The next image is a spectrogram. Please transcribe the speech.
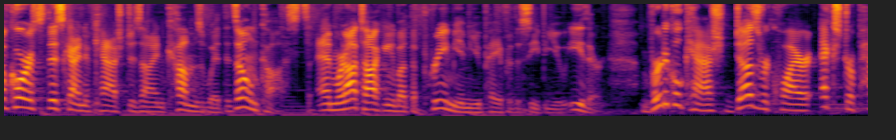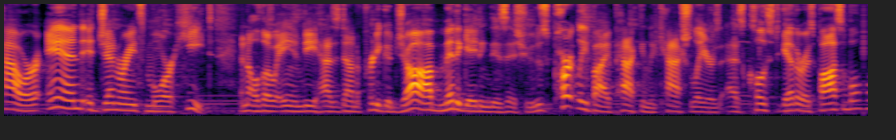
Of course, this kind of cache design comes with its own costs, and we're not talking about the premium you pay for the CPU either. Vertical cache does require extra power and it generates more heat, and although AMD has done a pretty good job mitigating these issues, partly by packing the cache layers as close together as possible,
